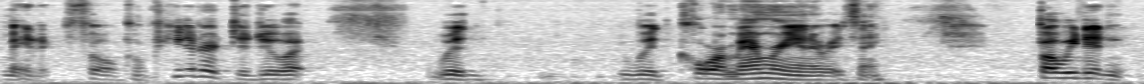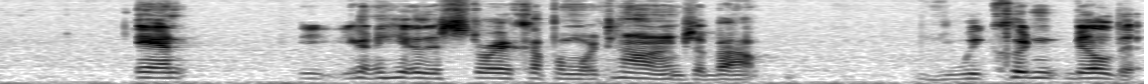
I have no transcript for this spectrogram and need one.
made a full computer to do it with with core memory and everything, but we didn't. And you're going to hear this story a couple more times about we couldn't build it.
